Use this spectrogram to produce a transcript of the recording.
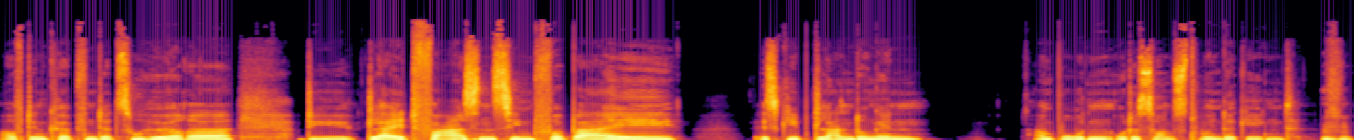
auf den Köpfen der Zuhörer. Die Gleitphasen sind vorbei. Es gibt Landungen am Boden oder sonst wo in der Gegend. Mhm.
